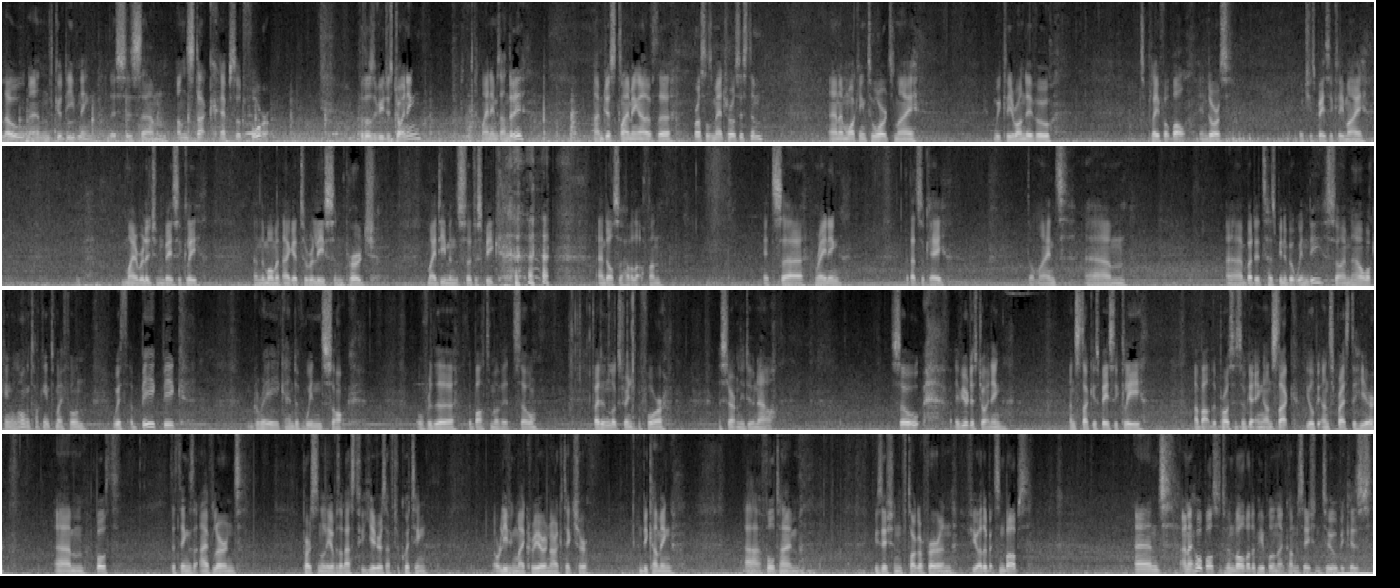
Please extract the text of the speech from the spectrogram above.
Hello and good evening. This is um, Unstuck, episode 4. For those of you just joining, my name's Andre. I'm just climbing out of the Brussels metro system and I'm walking towards my weekly rendezvous to play football indoors, which is basically my my religion basically and the moment I get to release and purge my demons so to speak and also have a lot of fun. It's uh, raining, but that's okay. Don't mind. Um, uh, but it has been a bit windy, so I'm now walking along, talking to my phone with a big, big grey kind of wind sock over the, the bottom of it. So if I didn't look strange before, I certainly do now. So if you're just joining, Unstuck is basically about the process of getting unstuck. You'll be unsurprised to hear um, both the things that I've learned personally over the last few years after quitting or leaving my career in architecture and becoming a full time musician, photographer, and a few other bits and bobs. And and I hope also to involve other people in that conversation too, because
